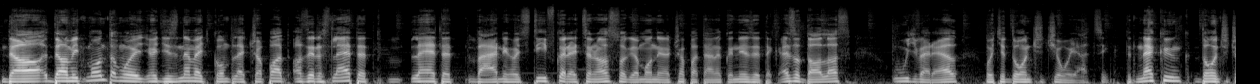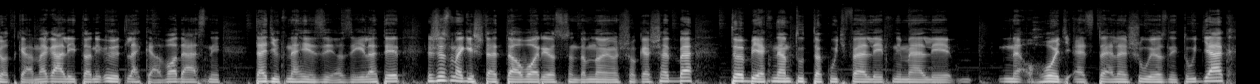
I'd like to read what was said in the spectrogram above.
De, a, de amit mondtam, hogy, hogy ez nem egy komplet csapat, azért azt lehetett, lehetett várni, hogy Steve Kerr egyszerűen azt fogja mondani a csapatának, hogy nézzétek, ez a Dallas úgy ver el, hogyha Doncic jól játszik. Tehát nekünk Doncicot kell megállítani, őt le kell vadászni, tegyük nehézé az életét, és ezt meg is tette a Warriors szerintem nagyon sok esetben. Többiek nem tudtak úgy fellépni mellé, ne, hogy ezt ellensúlyozni tudják,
